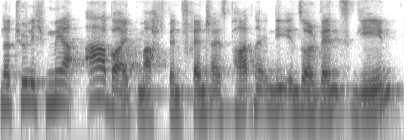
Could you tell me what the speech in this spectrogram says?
natürlich mehr Arbeit macht, wenn Franchise-Partner in die Insolvenz gehen.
